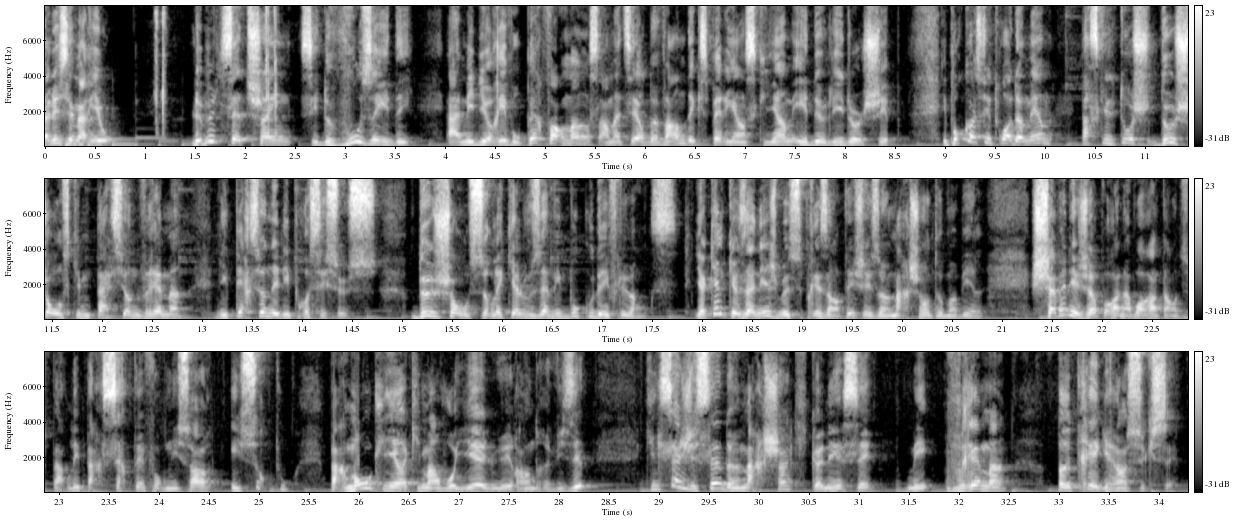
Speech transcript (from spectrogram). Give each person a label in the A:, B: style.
A: Salut, c'est Mario. Le but de cette chaîne, c'est de vous aider à améliorer vos performances en matière de vente, d'expérience client et de leadership. Et pourquoi ces trois domaines? Parce qu'ils touchent deux choses qui me passionnent vraiment, les personnes et les processus. Deux choses sur lesquelles vous avez beaucoup d'influence. Il y a quelques années, je me suis présenté chez un marchand automobile. Je savais déjà, pour en avoir entendu parler par certains fournisseurs et surtout par mon client qui m'envoyait lui rendre visite, qu'il s'agissait d'un marchand qui connaissait, mais vraiment, un très grand succès.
